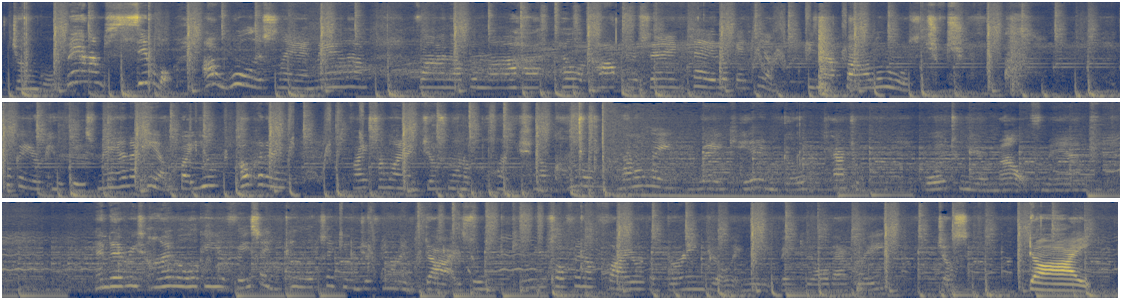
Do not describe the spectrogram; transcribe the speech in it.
the jungle. Man, I'm Simba. I rule this land, man. I'm flying up in my helicopter saying, hey, look at him. He's not following the rules. Look at your cute face, man. I can't fight you. How can I fight someone I just want to punch? Now come on, run away, away, kid, and go catch a bullet to your mouth, man. And every time I look at your face, it looks like you just want to die. So kill yourself in die.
